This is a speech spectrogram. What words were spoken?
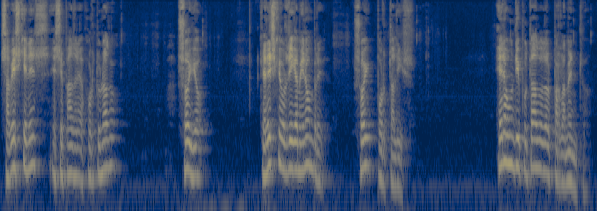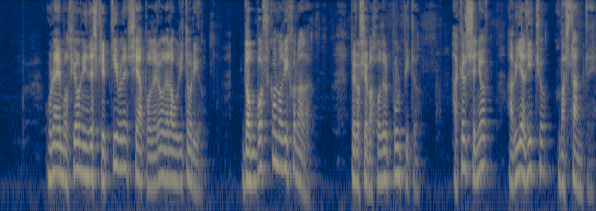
¿Sabéis quién es ese padre afortunado? Soy yo. ¿Queréis que os diga mi nombre? Soy Portalís. Era un diputado del Parlamento. Una emoción indescriptible se apoderó del auditorio. Don Bosco no dijo nada pero se bajó del púlpito. Aquel señor había dicho bastante.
